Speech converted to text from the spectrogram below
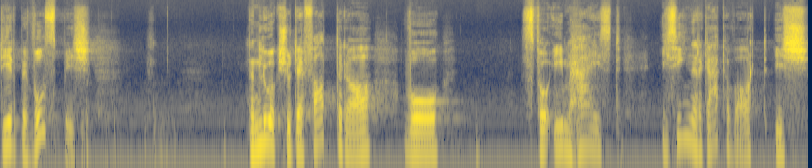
dir bewusst bist, dann schaust du den Vater an, wo es von ihm heißt, in seiner Gegenwart ist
